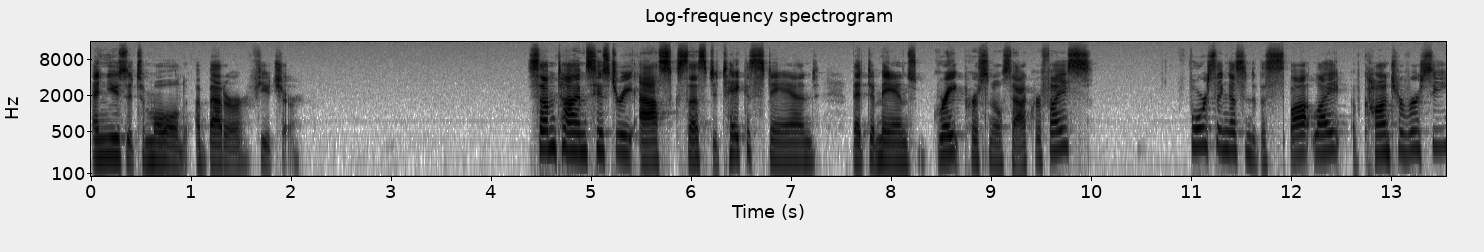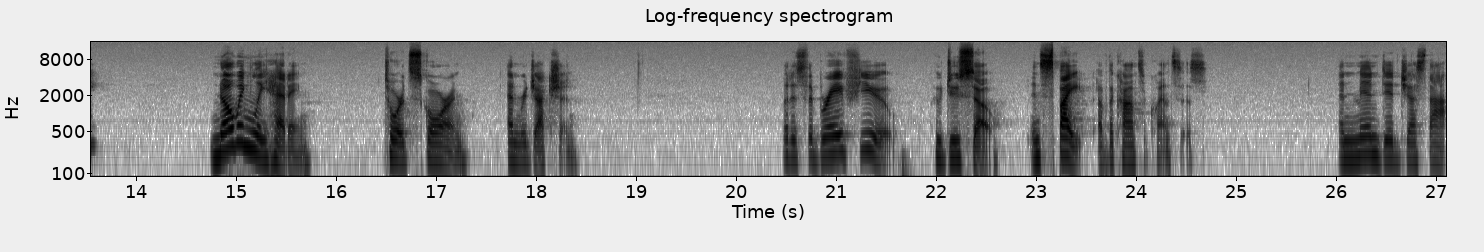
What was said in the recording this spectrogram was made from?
and use it to mold a better future. Sometimes history asks us to take a stand that demands great personal sacrifice, forcing us into the spotlight of controversy, knowingly heading towards scorn and rejection. But it's the brave few who do so in spite of the consequences. And Min did just that.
